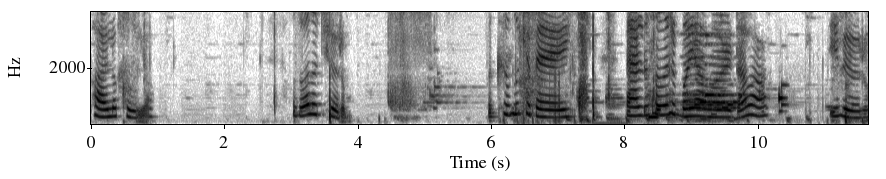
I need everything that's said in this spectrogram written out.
Parlak oluyor. O zaman açıyorum. Bakımlı köpek. Bende sanırım bayağı vardı ama bilmiyorum.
